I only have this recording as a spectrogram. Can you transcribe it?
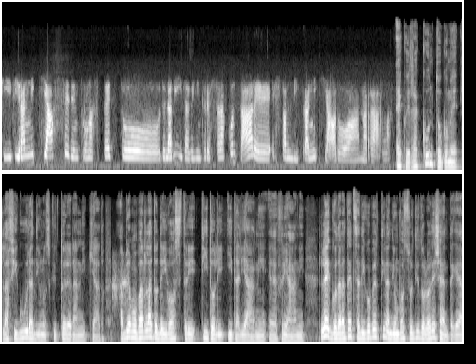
si, si rannicchiasse dentro un aspetto della vita che gli interessa raccontare e sta lì, rannicchiato a narrarla. Ecco, il racconto come la figura di uno scrittore rannicchiato rischiato. Abbiamo parlato dei vostri titoli italiani, eh, friani. Leggo dalla terza di copertina di un vostro titolo recente che è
